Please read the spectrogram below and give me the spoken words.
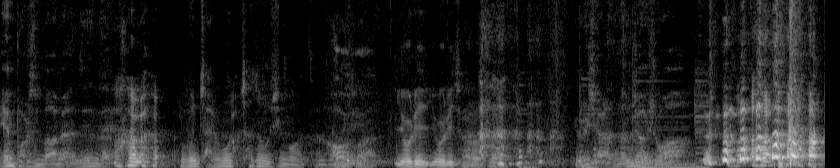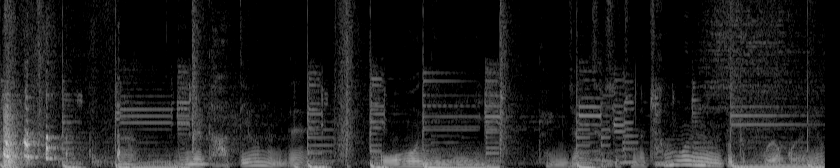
얘는 벌써 마음에 안 드는데. 이분 잘못 찾아오신 것 같은데. 아, 아, 요리 요리 잘하세요. 요리 잘하는 남자가 좋아. 눈에 다 띄었는데 오호님이 굉장히 사실 저는 창문부터 보였거든요.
